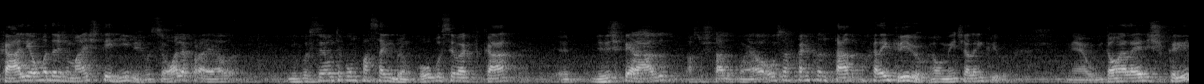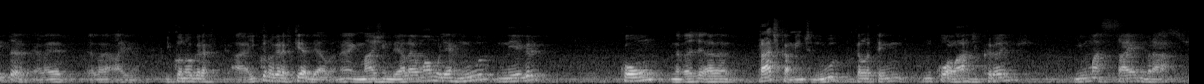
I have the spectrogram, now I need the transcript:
Kali é uma das mais terríveis. Você olha para ela e você não tem como passar em branco. Ou você vai ficar é, desesperado, assustado com ela, ou você vai ficar encantado porque ela é incrível. Realmente ela é incrível. Né? Então, ela é descrita, ela é, ela, a, iconografia, a iconografia dela, né? a imagem dela é uma mulher nua, negra, com, na verdade, ela, praticamente nua, porque ela tem um colar de crânios e uma saia de braços.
